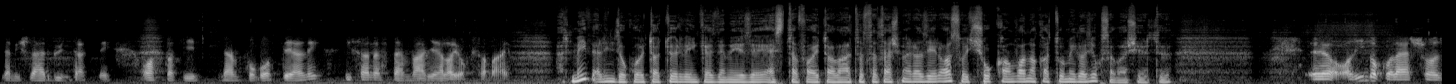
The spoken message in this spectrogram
nem is lehet büntetni azt, aki nem fog ott élni, hiszen ezt nem várja el a jogszabály. Hát mivel indokolta a törvénykezdeményező ezt a fajta változtatást, mert azért az, hogy sokan vannak, attól még az jogszabálysértő. Az indokolás az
